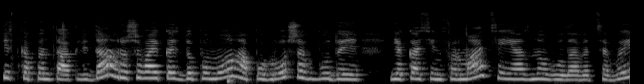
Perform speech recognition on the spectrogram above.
Шістка пентаклів, да, грошова якась допомога, по грошах буде якась інформація, знову леве це ви.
